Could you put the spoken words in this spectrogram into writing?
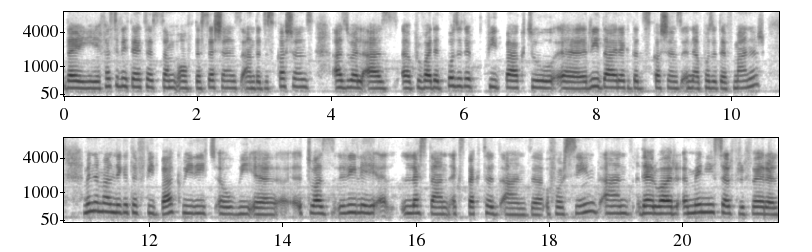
they facilitated some of the sessions and the discussions as well as uh, provided positive feedback to uh, redirect the discussions in a positive manner. Minimal negative feedback, we reached, uh, we, was really uh, less than expected and uh, foreseen and there were uh, many self-referral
